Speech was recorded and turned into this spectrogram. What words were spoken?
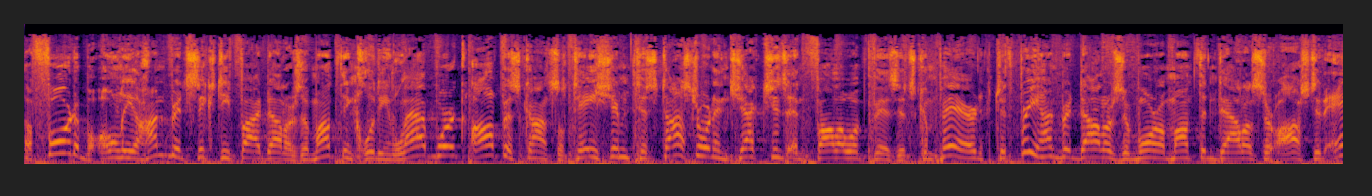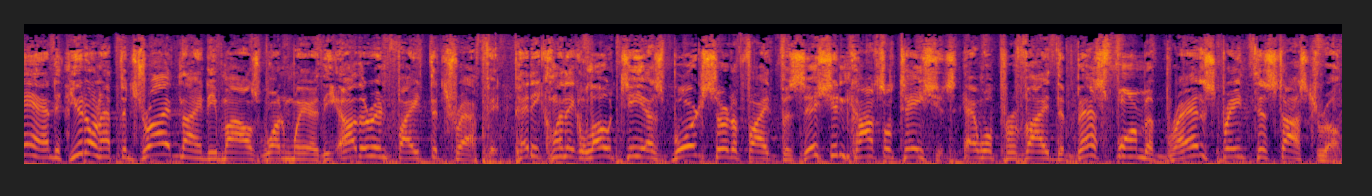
Affordable, only $165 a month, including lab work, office consultation, testosterone injections, and follow up visits compared to $300 or more a month in Dallas or Austin, and you don't have to drive 90 miles one way or the other and fight the traffic. Petty Clinic Low T has board certified physician consultations and will provide the best form of brand strength testosterone.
